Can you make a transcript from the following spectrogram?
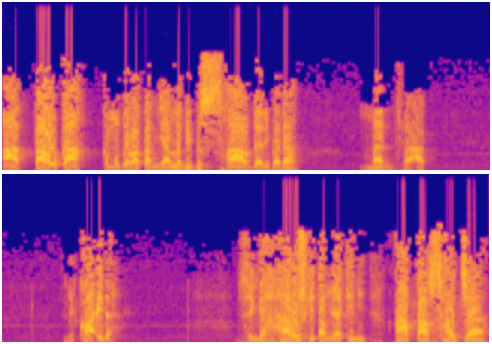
ataukah kemudaratannya lebih besar daripada manfaat. Ini kaidah. Sehingga harus kita meyakini apa saja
